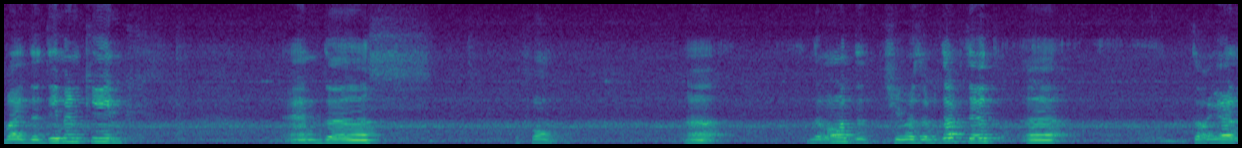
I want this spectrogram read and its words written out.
by the demon king and uh, from uh, the moment that she was abducted, uh, Tariel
